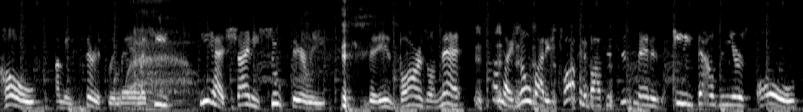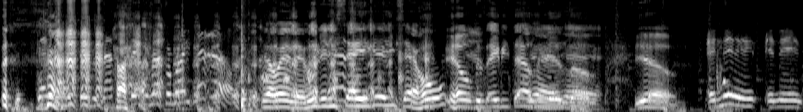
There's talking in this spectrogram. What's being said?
Hov, I mean, seriously, man, like he he had shiny suit theory, the, his bars on that. I'm like, nobody's talking about this. This man is eighty thousand years old. That's my favorite, that's favorite rapper right now. Yo, wait a minute. Who did he say again? He said Hove? Hov is 80,000 Yeah, years yeah, old. Yo. And then and then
